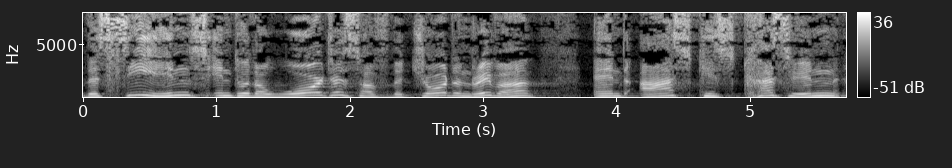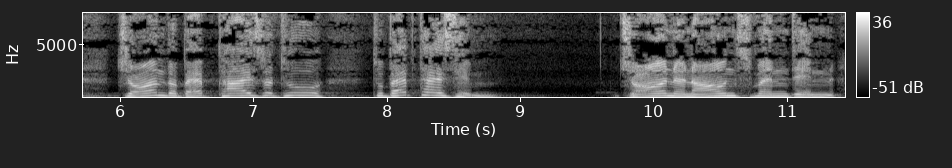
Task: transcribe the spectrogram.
the scenes into the waters of the Jordan River and asks his cousin John the Baptizer to, to baptize him. John announcement in,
